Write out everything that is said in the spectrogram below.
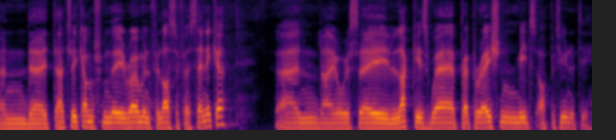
And uh, it actually comes from the Roman philosopher Seneca. And I always say, luck is where preparation meets opportunity.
